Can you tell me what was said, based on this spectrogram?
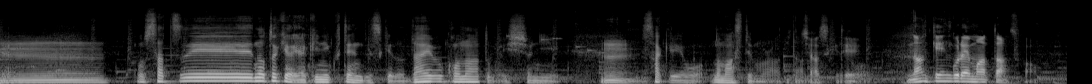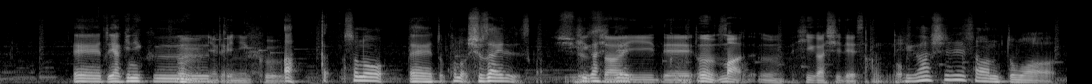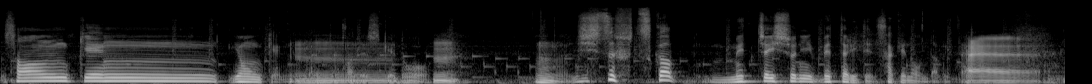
撮影の時は焼肉店ですけどだいぶこの後も一緒にうん。酒を飲ませてもらったんですけど、何軒ぐらい回ったんですか、えー、と焼肉うん、店。焼肉。あかその、えー、とこの取材でですか？取材でうんまあ、うん、東出さんと。東出さんとは3軒4軒ぐらいとかですけど、うん。うん、実質2日めっちゃ一緒にべったりで酒飲んだみたいな。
